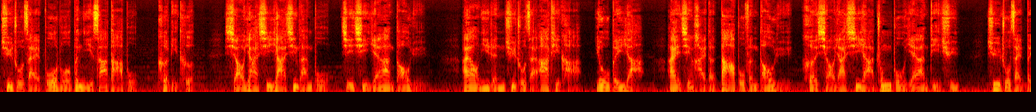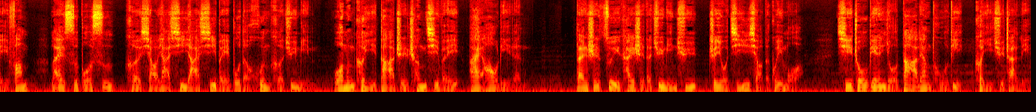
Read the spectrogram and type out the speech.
居住在伯罗奔尼撒大部、克里特、小亚细亚西南部及其沿岸岛屿；埃奥尼人居住在阿提卡、优卑亚、爱琴海的大部分岛屿和小亚细亚中部沿岸地区；居住在北方莱斯博斯和小亚细亚西北部的混合居民，我们可以大致称其为爱奥里人。但是最开始的居民区只有极小的规模，其周边有大量土地可以去占领。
